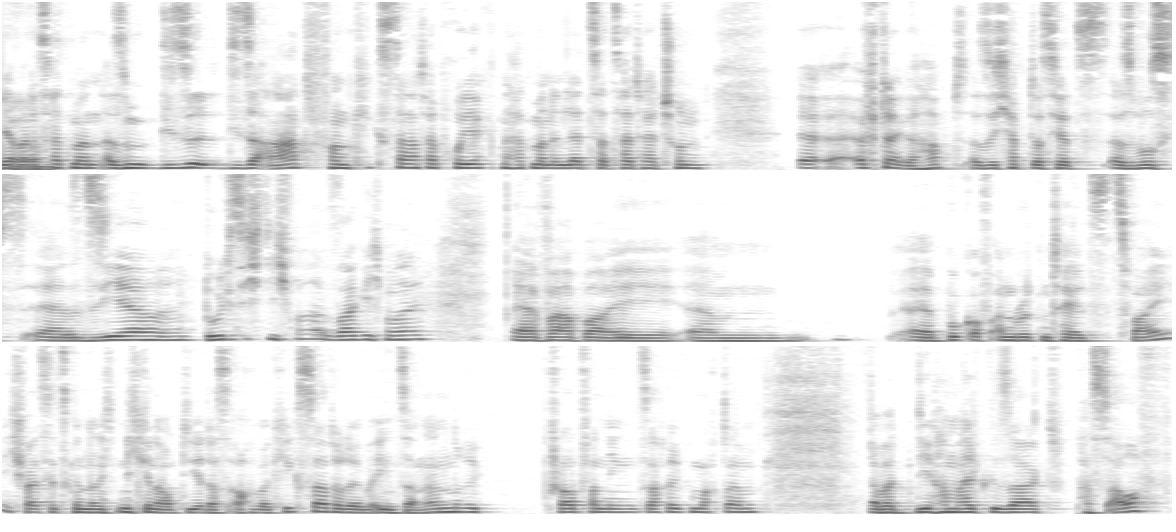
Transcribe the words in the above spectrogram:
Ja, aber Ähm. das hat man, also diese, diese Art von Kickstarter-Projekten hat man in letzter Zeit halt schon äh, öfter gehabt. Also ich habe das jetzt, also wo es äh, sehr durchsichtig war, sage ich mal, äh, war bei ähm, äh, Book of Unwritten Tales 2. Ich weiß jetzt genau nicht, nicht genau, ob die das auch über Kickstarter oder über irgendeine andere Crowdfunding-Sache gemacht haben. Aber die haben halt gesagt, pass auf,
